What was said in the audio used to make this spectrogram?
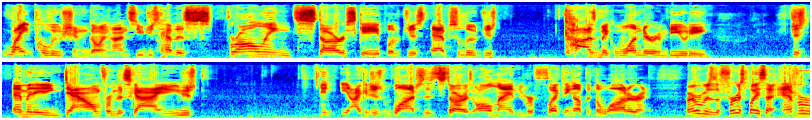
light pollution going on. So you just have this sprawling starscape of just absolute, just cosmic wonder and beauty, just emanating down from the sky. And you just, I could just watch the stars all night and reflecting up in the water and remember it was the first place I ever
